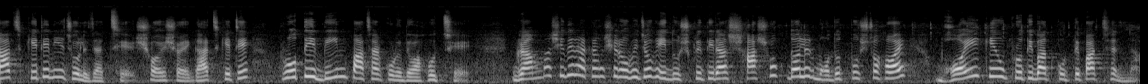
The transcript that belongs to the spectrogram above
গাছ কেটে নিয়ে চলে যাচ্ছে। শয়ে শয়ে গাছ কেটে প্রতিদিন পাচার করে দেওয়া হচ্ছে। গ্রামবাসীদের একাংশের অভিযোগ, এই দুষ্কৃতীরা শাসক দলের মদতপুষ্ট হয়। ভয়ে কেউ প্রতিবাদ করতে পারছেন না।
